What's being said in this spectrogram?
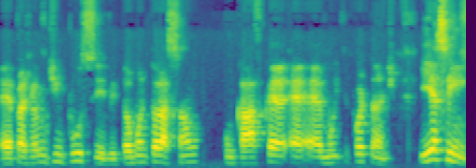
é praticamente impossível. Então, monitoração com Kafka é, é, é, muito importante. E assim,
